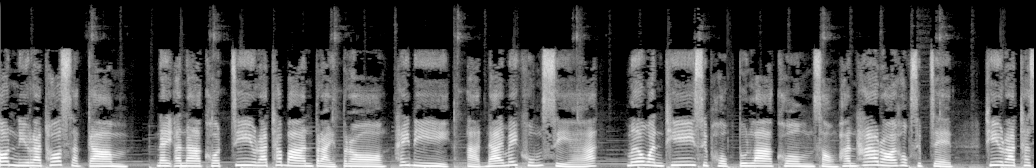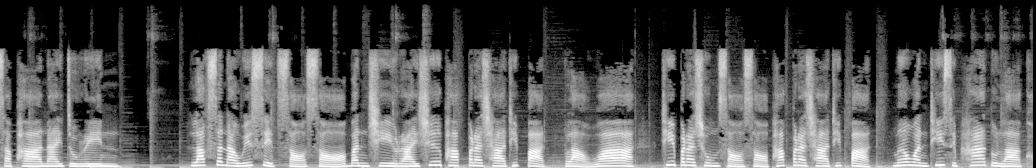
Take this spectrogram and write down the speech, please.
ต้นนิรโทษกรรม ในอนาคตที่รัฐบาลไตร่ตรองให้ดี อาจได้ไม่คุ้มเสีย เมื่อวันที่ 16 ตุลาคม 2567 ที่รัฐสภานายจุรินลักษณะวิสิทธิ์สสบัญชีรายชื่อพักประชาธิปัตย์กล่าวว่า ที่ประชุมสสพักประชาธิปัตย์เมื่อวันที่ 15 ตุลาค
